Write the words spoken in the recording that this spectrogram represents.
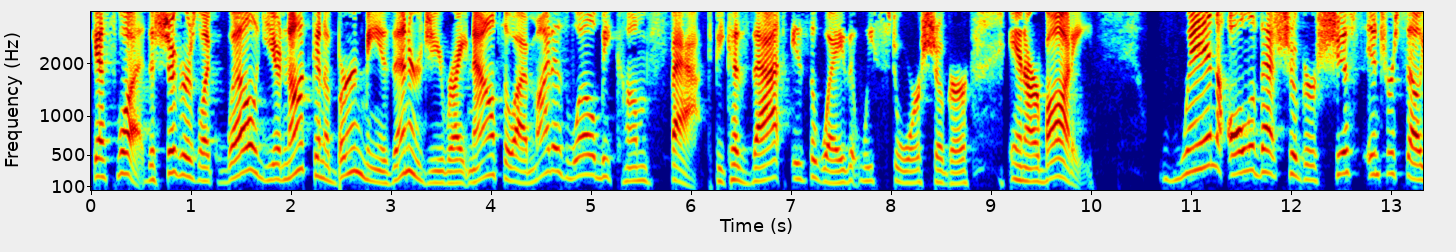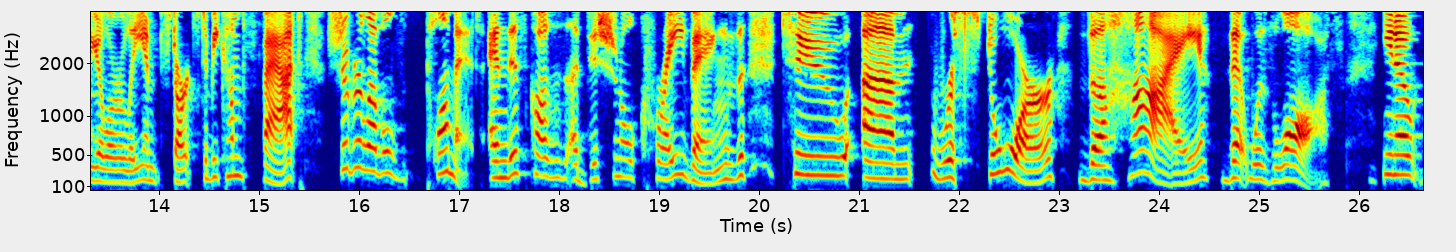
guess what? The sugar's like, well, you're not going to burn me as energy right now. So I might as well become fat because that is the way that we store sugar in our body when all of that sugar shifts intracellularly and starts to become fat, sugar levels plummet. And this causes additional cravings to um, restore the high that was lost. You know,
